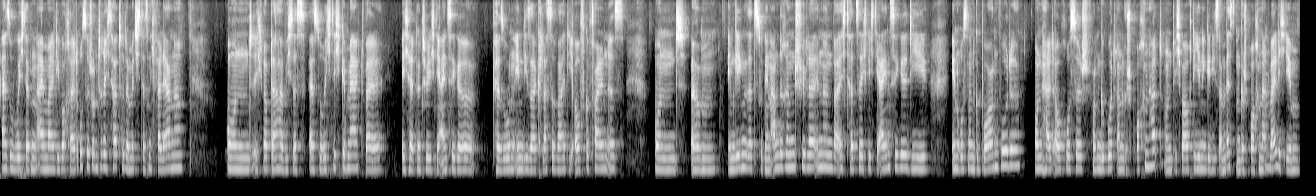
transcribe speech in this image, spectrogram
Also wo ich dann einmal die Woche halt Russischunterricht hatte, damit ich das nicht verlerne. Und ich glaube, da habe ich das erst so richtig gemerkt, weil ich halt natürlich die einzige Person in dieser Klasse war, die aufgefallen ist. Und ähm, im Gegensatz zu den anderen SchülerInnen war ich tatsächlich die Einzige, die in Russland geboren wurde und halt auch Russisch von Geburt an gesprochen hat. Und ich war auch diejenige, die es am besten gesprochen hat, mhm. weil ich eben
